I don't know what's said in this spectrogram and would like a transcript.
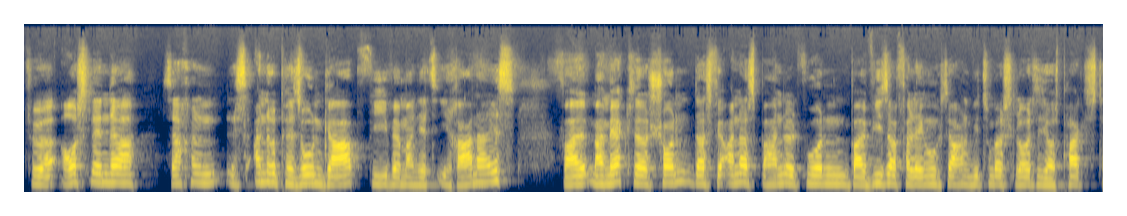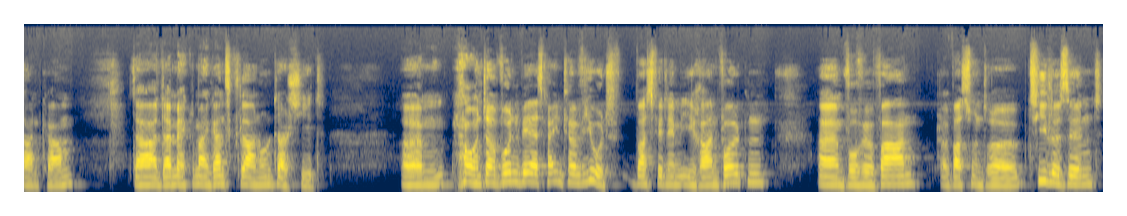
für Ausländer Sachen es andere Personen gab, wie wenn man jetzt Iraner ist, weil man merkte schon, dass wir anders behandelt wurden bei Visa-Verlängerungssachen, wie zum Beispiel Leute, die aus Pakistan kamen. Da, da merkte man ganz klar einen Unterschied. Ähm, und dann wurden wir erstmal interviewt, was wir im Iran wollten, äh, wo wir waren, äh, was unsere Ziele sind.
